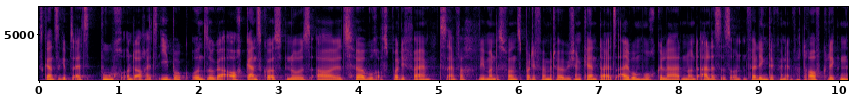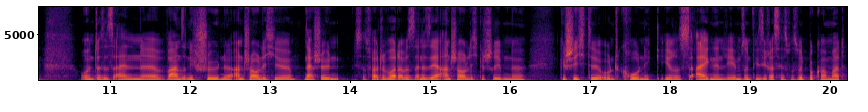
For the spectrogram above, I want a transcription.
Das Ganze gibt es als Buch und auch als E-Book und sogar auch ganz kostenlos als Hörbuch auf Spotify. Das ist einfach, wie man das von Spotify mit Hörbüchern kennt, da als Album hochgeladen und alles ist unten verlinkt. Da könnt ihr einfach draufklicken. Und das ist eine wahnsinnig schöne, anschauliche, na schön ist das falsche Wort, aber es ist eine sehr anschaulich geschriebene Geschichte und Chronik ihres eigenen Lebens und wie sie Rassismus mitbekommen hat.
